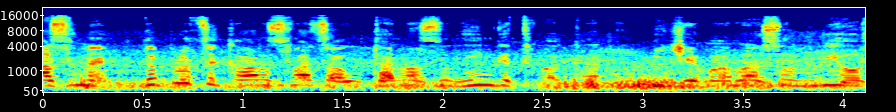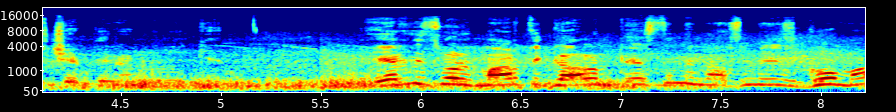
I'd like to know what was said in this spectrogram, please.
Ասում եմ, դպրոցը կառուցված է 85 թվականին, մինչև առասուն մի օր չեմ դրանում եկել։ Երբից որ մարդը գալում տեսնում են, ասում են, գոմ է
